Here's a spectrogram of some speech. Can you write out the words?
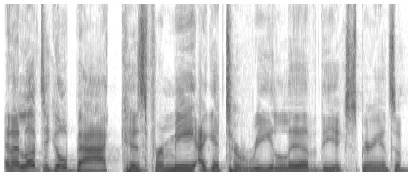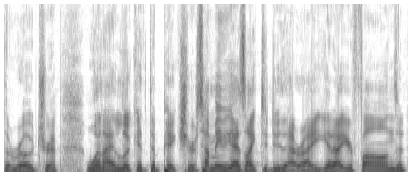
And I love to go back because for me, I get to relive the experience of the road trip when I look at the pictures. How many of you guys like to do that, right? You get out your phones and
